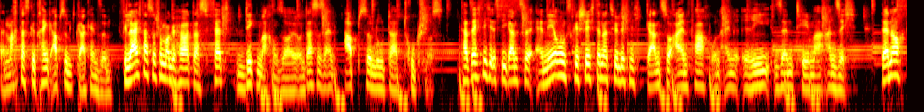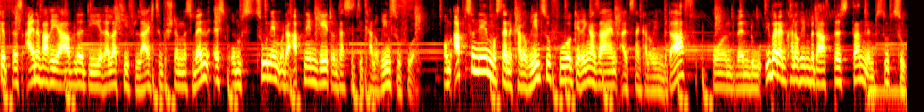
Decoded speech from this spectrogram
dann macht das Getränk absolut gar keinen Sinn. Vielleicht hast du schon mal gehört, dass Fett dick machen soll und das ist ein absoluter Trugschluss. Tatsächlich ist die ganze Ernährungsgeschichte natürlich nicht ganz so einfach und ein Riesenthema an sich. Dennoch gibt es eine Variable, die relativ leicht zu bestimmen ist, wenn es ums Zunehmen oder Abnehmen geht und das ist die Kalorienzufuhr. Um abzunehmen, muss deine Kalorienzufuhr geringer sein als dein Kalorienbedarf und wenn du über deinem Kalorienbedarf bist, dann nimmst du zu.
